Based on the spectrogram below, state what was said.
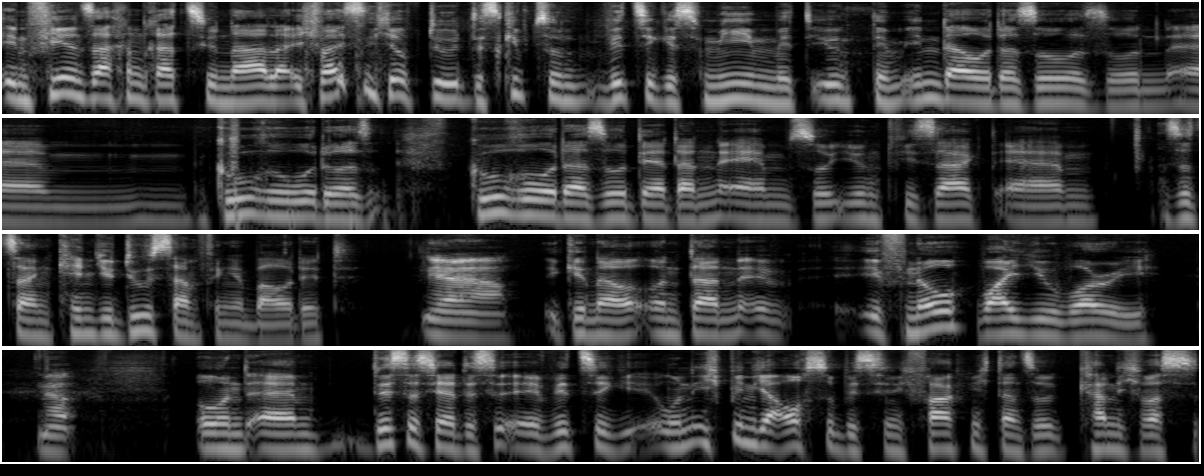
in vielen Sachen rationaler. Ich weiß nicht, ob du, das gibt so ein witziges Meme mit irgendeinem Inder oder so, so ein ähm, Guru oder so, Guru oder so, der dann ähm, so irgendwie sagt, ähm, sozusagen, can you do something about it? ja, Genau, und dann, äh, if no, why you worry? ja. Und ähm, das ist ja das äh, Witzige. Und ich bin ja auch so ein bisschen, ich frage mich dann so, kann ich was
